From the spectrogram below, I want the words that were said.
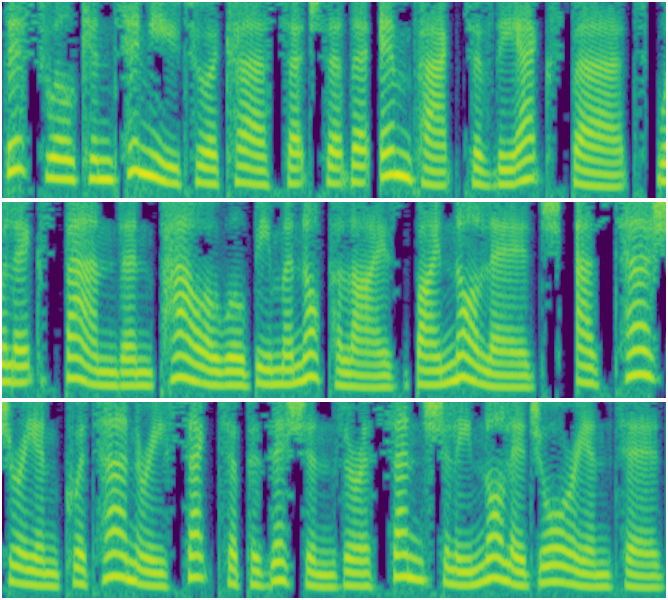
This will continue to occur such that the impact of the expert will expand and power will be monopolized by knowledge, as tertiary and quaternary sector positions are essentially knowledge-oriented.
